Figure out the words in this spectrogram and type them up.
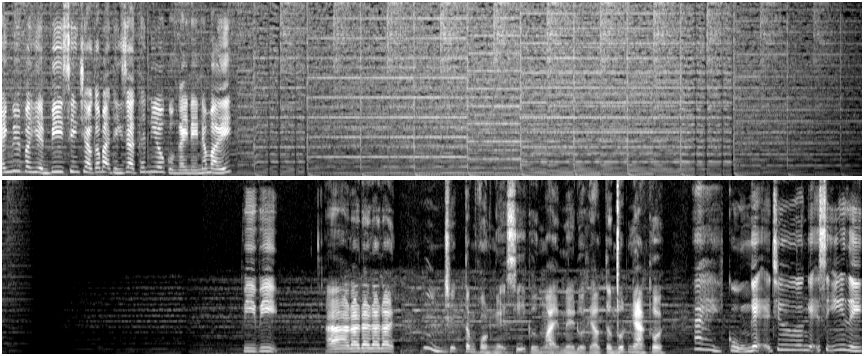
Anh Nguyên và Hiền Vi xin chào các bạn thính giả thân yêu của ngày này năm ấy. Vi Vi. À đây đây đây đây. Hmm. Chứ tâm hồn nghệ sĩ cứ mải mê đuổi theo từng nốt nhạc thôi. Ai, củ nghệ chứ nghệ sĩ cái gì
